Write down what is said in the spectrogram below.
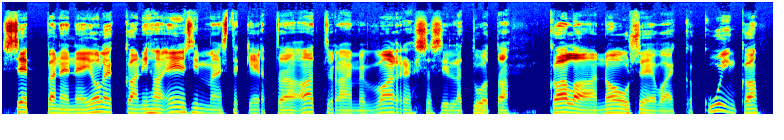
Seppänen ei olekaan ihan ensimmäistä kertaa atraimen varressa, sillä tuota kalaa nousee vaikka kuinka –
